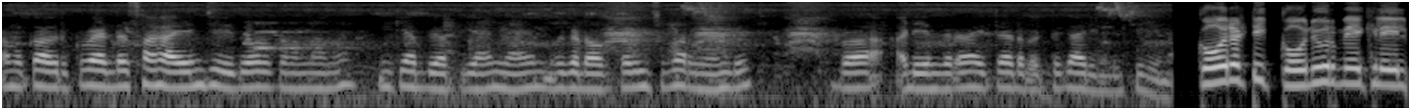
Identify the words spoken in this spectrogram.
നമുക്ക് അവർക്ക് വേണ്ട സഹായം ചെയ്തു കൊടുക്കണമെന്നാണ് എനിക്ക് അഭ്യർത്ഥിക്കാൻ ഞാൻ മൃഗ ഡോക്ടറെ വിളിച്ച് പറഞ്ഞുകൊണ്ട് ഇപ്പോൾ അടിയന്തരമായിട്ട് ഇടപെട്ട് കാര്യങ്ങൾ ചെയ്യണം കോരട്ടി കോനൂർ മേഖലയിൽ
